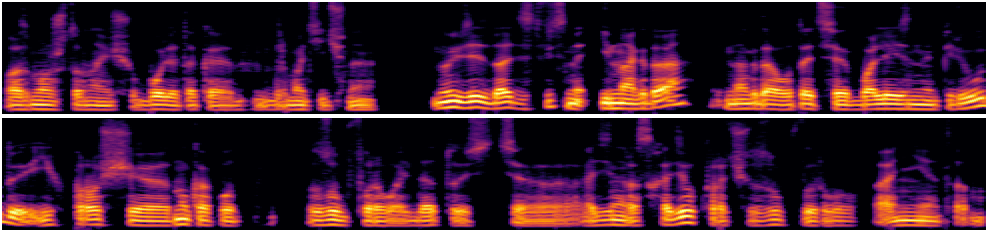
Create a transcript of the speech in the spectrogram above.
Возможно, что она еще более такая драматичная. Ну и здесь, да, действительно, иногда, иногда вот эти болезненные периоды, их проще, ну как вот зуб вырывать, да, то есть э, один раз ходил к врачу, зуб вырвал, а не там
